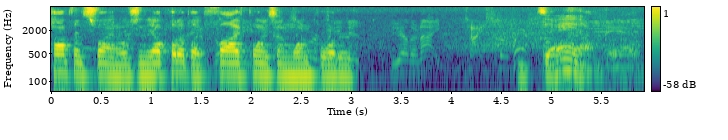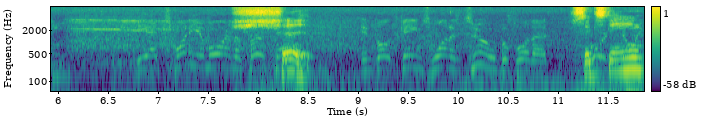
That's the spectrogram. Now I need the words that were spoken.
conference finals, and y'all put up like five points in one quarter. Damn, bro. Shit. 16.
